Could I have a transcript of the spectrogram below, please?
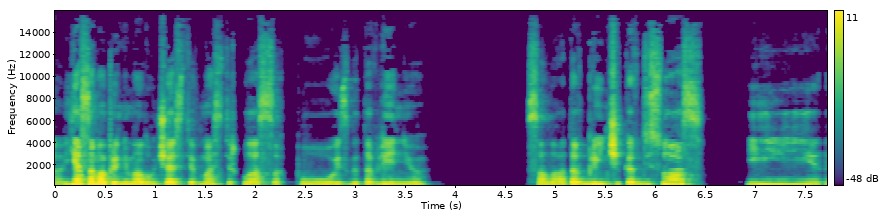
Э, я сама принимала участие в мастер-классах по изготовлению салатов, блинчиков десуаз. И,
